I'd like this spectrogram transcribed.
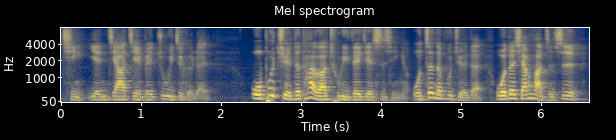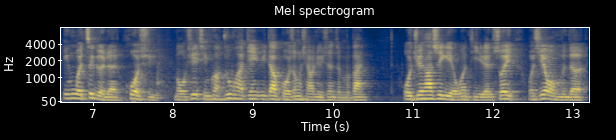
请严加戒备，注意这个人。我不觉得他有要处理这件事情，我真的不觉得。我的想法只是因为这个人或许某些情况，如果他今天遇到国中小女生怎么办？我觉得他是一个有问题的人，所以我希望我们的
